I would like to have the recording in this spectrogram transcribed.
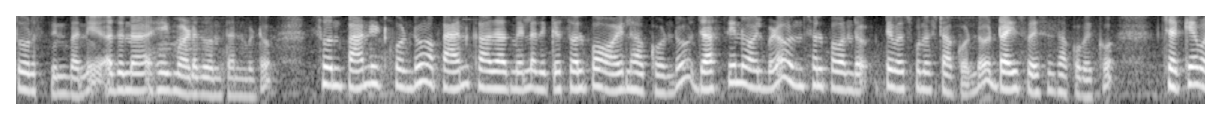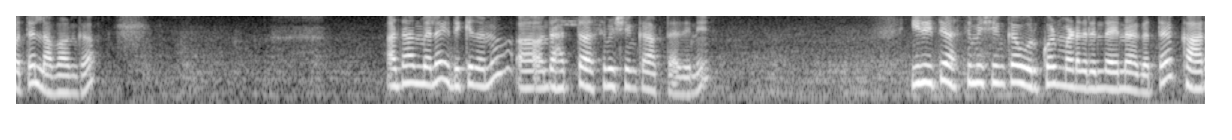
ತೋರಿಸ್ತೀನಿ ಬನ್ನಿ. ಅದನ್ನು ಹೇಗೆ ಮಾಡೋದು ಅಂತ ಅಂದ್ಬಿಟ್ಟು. ಸೊ, ಒಂದು ಪ್ಯಾನ್ ಇಟ್ಕೊಂಡು, ಆ ಪ್ಯಾನ್ ಕಾದಾದ್ಮೇಲೆ ಅದಕ್ಕೆ ಸ್ವಲ್ಪ ಆಯಿಲ್ ಹಾಕ್ಕೊಂಡು ಜಾಸ್ತಿನೂ ಆಯಿಲ್ ಬೇಡ, ಒಂದು ಸ್ವಲ್ಪ ಒಂದು ಟೇಬಲ್ ಸ್ಪೂನಷ್ಟು ಹಾಕ್ಕೊಂಡು ಡ್ರೈ ಸ್ಪೈಸಸ್ ಹಾಕೋಬೇಕು. ಚಕ್ಕೆ ಮತ್ತು ಲವಂಗ. ಅದಾದಮೇಲೆ ಇದಕ್ಕೆ ನಾನು ಒಂದು ಹತ್ತು ಹಸಿಮೆಣ್ಸಿನ್ಕಾಯಿ ಹಾಕ್ತಾಯಿದ್ದೀನಿ ಈ ರೀತಿ ಹಸಿಮೆಣ್ಸಿನ್ಕಾಯಿ ಹುರ್ಕೊಂಡು ಮಾಡೋದ್ರಿಂದ ಏನಾಗುತ್ತೆ? ಖಾರ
